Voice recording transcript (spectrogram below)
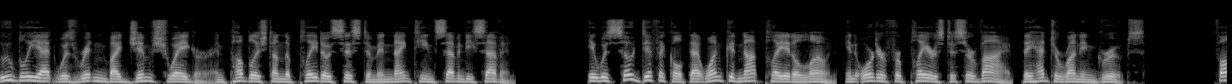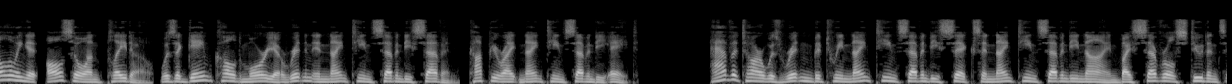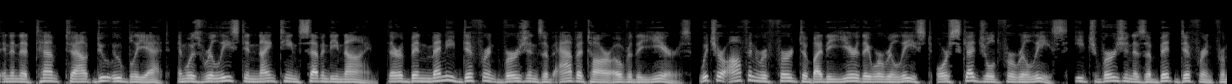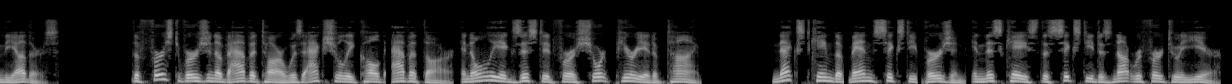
Oubliette was written by Jim Schwaiger and published on the Plato system in 1977. It was so difficult that one could not play it alone, in order for players to survive, they had to run in groups. Following it, also on Plato, was a game called Moria written in 1977, copyright 1978. Avatar was written between 1976 and 1979 by several students in an attempt to outdo Oubliette, and was released in 1979. There have been many different versions of Avatar over the years, which are often referred to by the year they were released or scheduled for release. Each version is a bit different from the others. The first version of Avatar was actually called Avatar, and only existed for a short period of time. Next came the Man 60 version in this case the 60 does not refer to a year.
